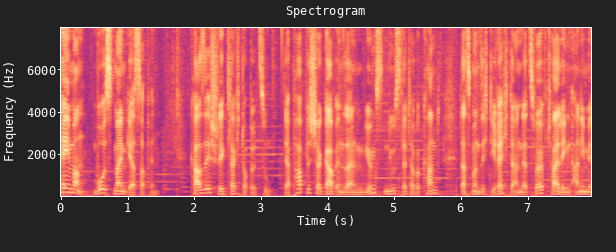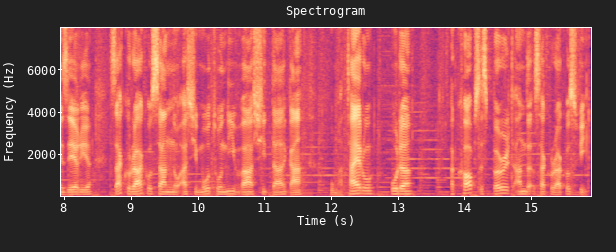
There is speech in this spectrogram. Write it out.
hey Mann, wo ist mein Gersap Kase schlägt gleich doppelt zu. Der Publisher gab in seinem jüngsten Newsletter bekannt, dass man sich die Rechte an der zwölfteiligen Anime-Serie Sakurako-san no Ashimoto ni wa shita ga Umatairu oder A Corpse is Buried Under Sakurakos Feet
